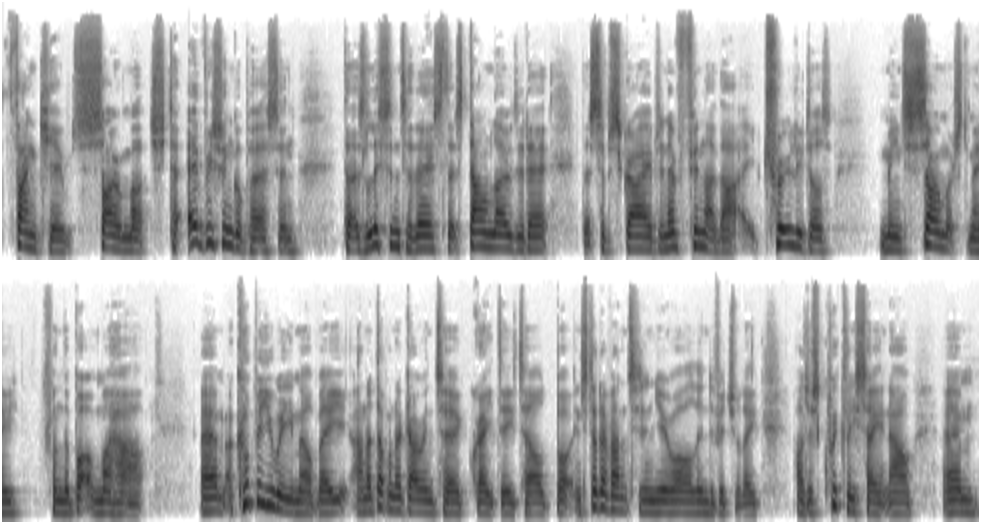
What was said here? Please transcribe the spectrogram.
thank you so much to every single person that has listened to this, that's downloaded it, that's subscribed, and everything like that. It truly does mean so much to me from the bottom of my heart. Um, a couple of you emailed me, and I don't want to go into great detail, but instead of answering you all individually, I'll just quickly say it now. Um,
